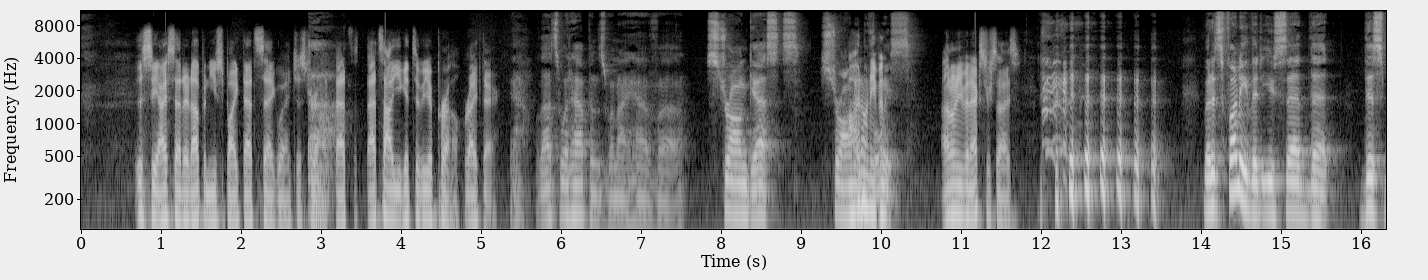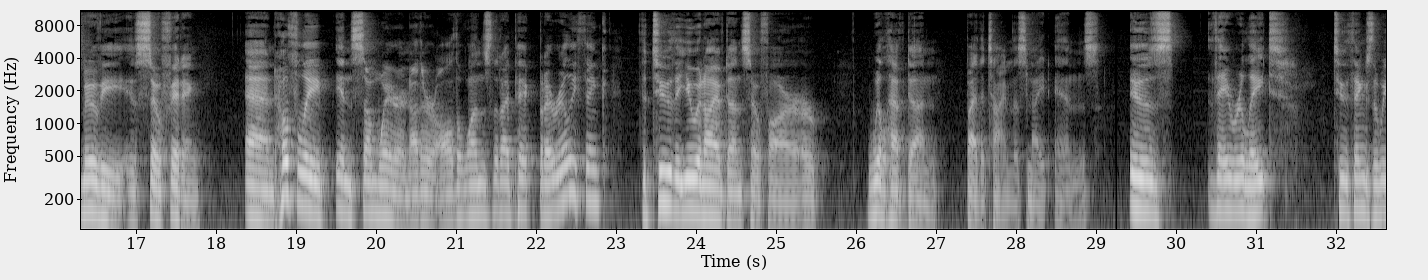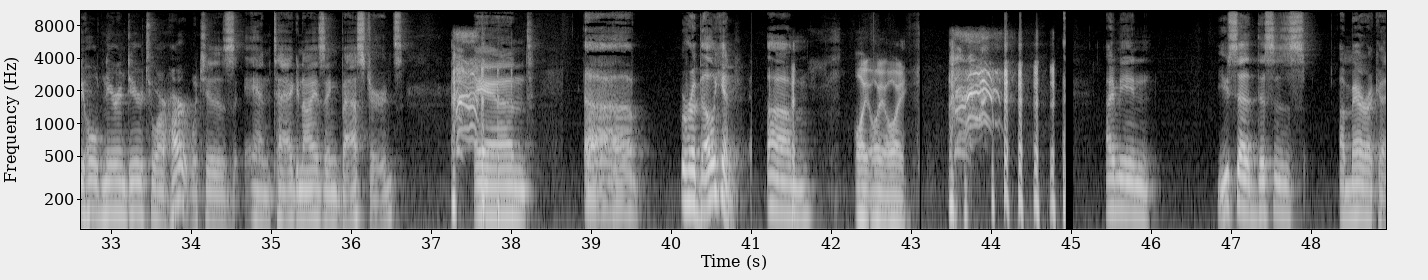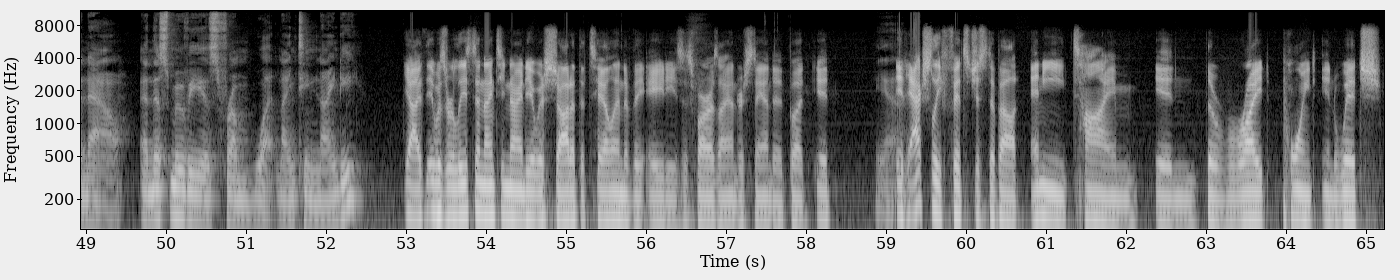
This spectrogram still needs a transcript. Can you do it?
See, I set it up and you spiked that segue just right. Ah. That's that's how you get to be a pro, right there. Yeah, well, that's what happens when I have uh, strong guests. Strong. I don't even- voice. I don't even exercise. But it's funny that you said that this movie is so fitting. And hopefully, in some way or another, all the ones that I pick. But I really think the two that you and I have done so far, or will have done by the time this night ends, is they relate to things that we hold near and dear to our heart, which is antagonizing bastards and uh, rebellion. Um, Oi, oi, oi. I mean, you said this is America now, and this movie is from what, 1990? Yeah, it was released in 1990. It was shot at the tail end of the 80s, as far as I understand it. But it Yeah. it actually fits just about any time in the right point in which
